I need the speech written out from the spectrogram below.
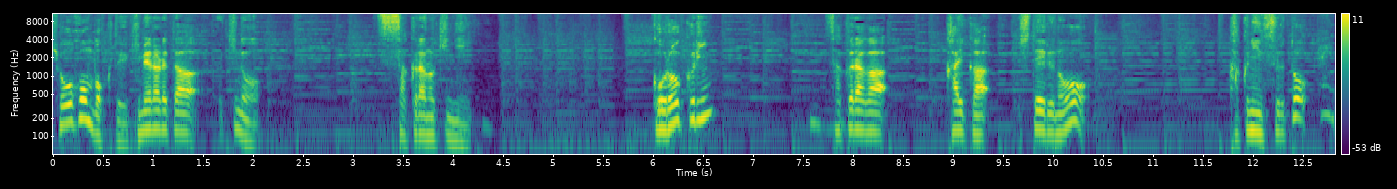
標本木という決められた木の桜の木に56輪？桜が開花しているのを確認すると、はい。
